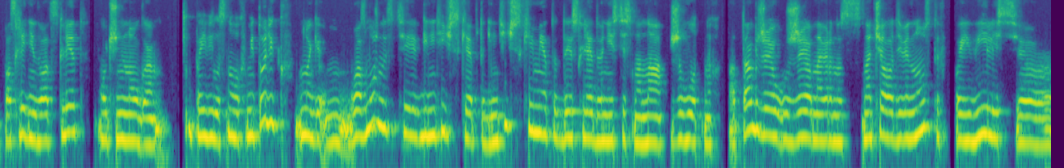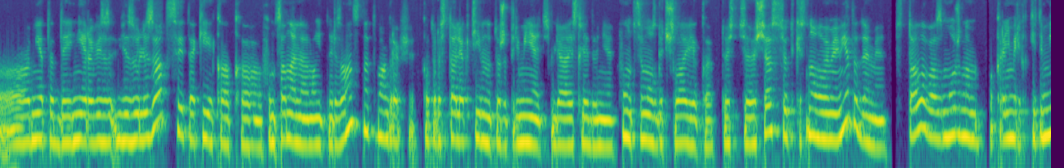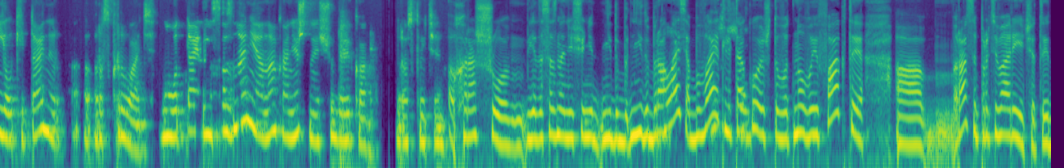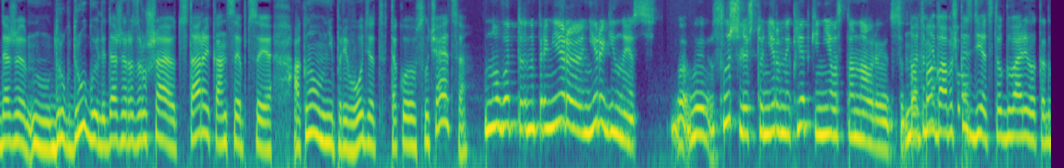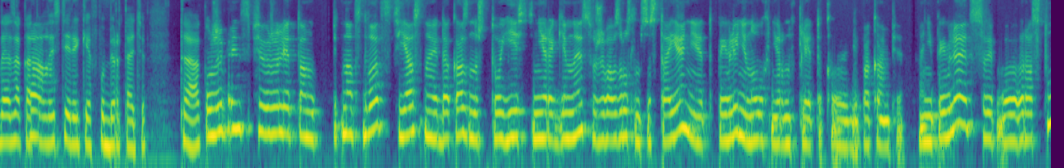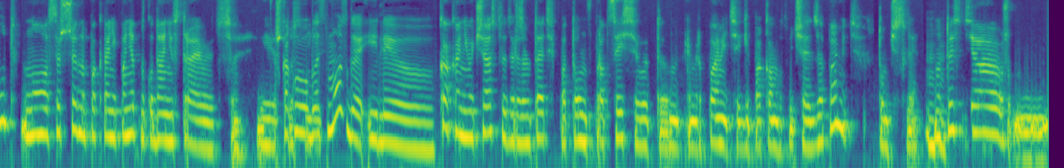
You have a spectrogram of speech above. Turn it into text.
последние 20 лет очень много появилось новых методик, многие возможности, генетические, аптогенетические методы исследования, естественно, на животных. А также уже, наверное, с начала 90-х появились э, методы нейровизуализации, такие как э, функциональная магнитно-резонансная томография, которые стали активно тоже применять для исследования функций мозга человека. То есть сейчас э, все-таки с новыми методами стало возможным, по крайней мере, какие-то мелкие тайны раскрывать. Но вот тайна сознания, она, конечно, еще далека до раскрытия. Хорошо. Я до сознания еще не, не, не добралась. А бывает ну, ли такое, что вот новые факты а, раз и противоречат, и даже ну, друг другу, или даже разрушают старые концепции, а к новым не приводят? Такое случается? Ну вот, например, нейрогенез. Вы слышали, что нервные клетки не восстанавливаются? Ну, это факту... мне бабушка с детства говорила, когда я закатывала да. истерики в пубертате. Так. Уже, в принципе, уже лет там 15-20 ясно и доказано, что есть нейрогенез уже во взрослом состоянии. Это появление новых нервных клеток в гиппокампе. Они появляются, э, растут, но совершенно пока непонятно, куда они встраиваются. И в какую область мозга или... Как они участвуют в результате потом в процессе, вот, например, памяти. Гиппокамп отвечает за память в том числе. Угу. Ну, то есть а,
